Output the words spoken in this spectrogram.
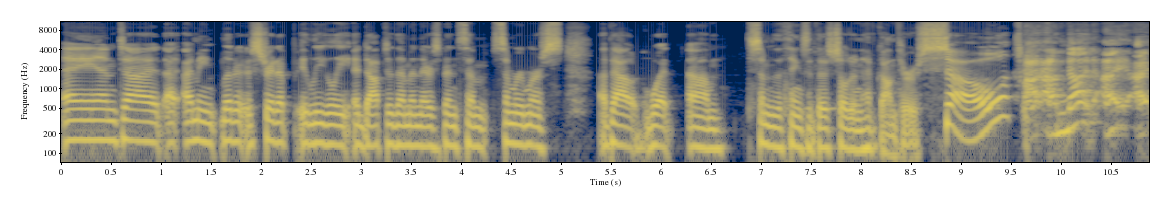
and uh, I, I mean, literally straight up illegally adopted them. And there's been some some rumors about what um, some of the things that those children have gone through. So I, I'm not. I, I.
